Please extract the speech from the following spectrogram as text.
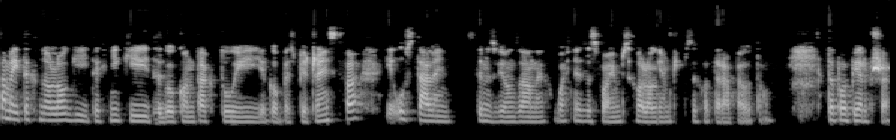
samej technologii i techniki tego kontaktu i jego bezpieczeństwa i ustaleń tym związanych właśnie ze swoim psychologiem czy psychoterapeutą. To po pierwsze.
